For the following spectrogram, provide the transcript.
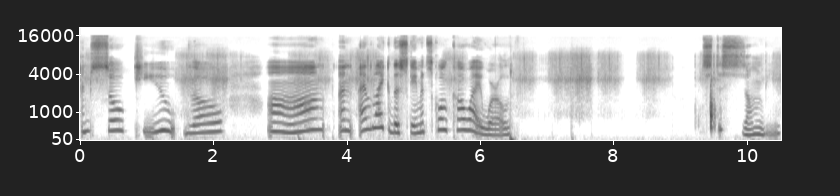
I'm so cute though. Um, and I like this game. It's called Kawaii World. What's this zombie?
